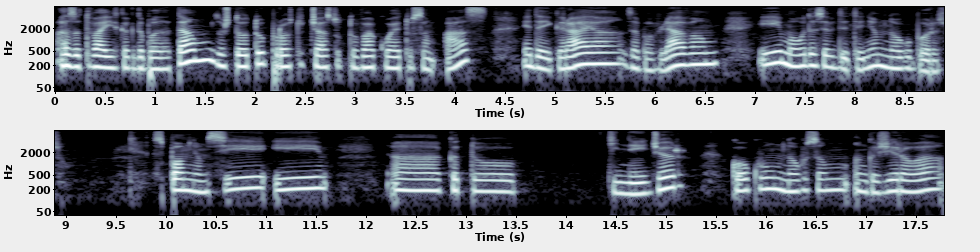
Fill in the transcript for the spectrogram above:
Аз затова исках да бъда там, защото просто част от това, което съм аз, е да играя, забавлявам и мога да се вдетеня много бързо. Спомням си и а, като тинейджър, колко много съм ангажирала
